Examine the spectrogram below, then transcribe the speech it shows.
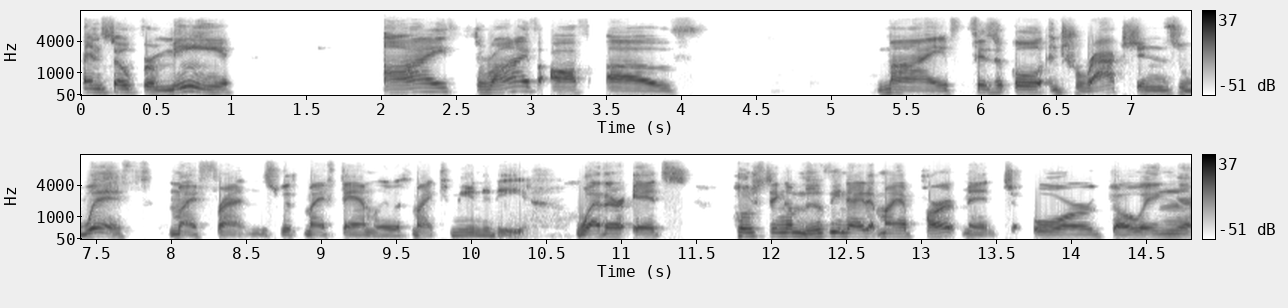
And so for me, I thrive off of my physical interactions with my friends, with my family, with my community, whether it's hosting a movie night at my apartment or going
